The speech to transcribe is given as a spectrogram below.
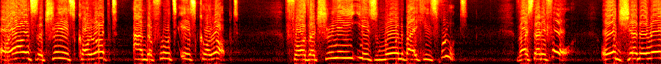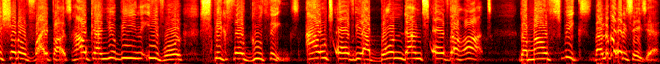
or else the tree is corrupt and the fruit is corrupt. For the tree is known by his fruit. Verse 34 O generation of vipers, how can you, being evil, speak for good things? Out of the abundance of the heart, the mouth speaks. Now, look at what he says here.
